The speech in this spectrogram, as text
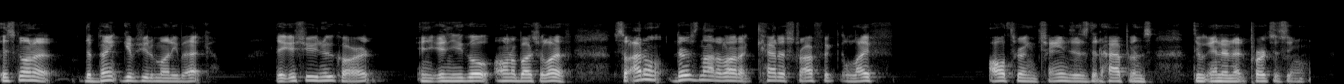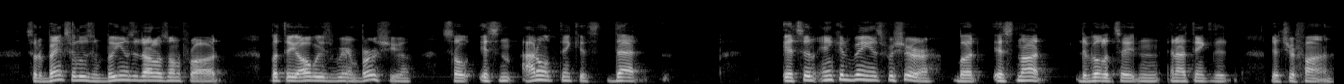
it's gonna the bank gives you the money back. They issue a new card and, and you go on about your life. So I don't there's not a lot of catastrophic life altering changes that happens through internet purchasing. So the banks are losing billions of dollars on fraud, but they always reimburse you. So it's I don't think it's that it's an inconvenience for sure, but it's not debilitating, and I think that that you're fine.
